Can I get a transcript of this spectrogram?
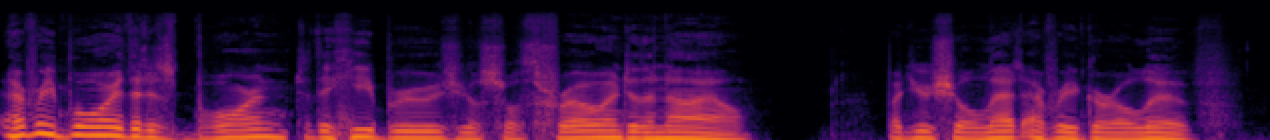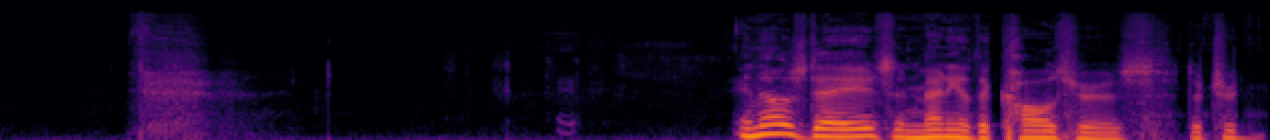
Every boy that is born to the Hebrews you shall throw into the Nile, but you shall let every girl live. In those days, in many of the cultures, the tra-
